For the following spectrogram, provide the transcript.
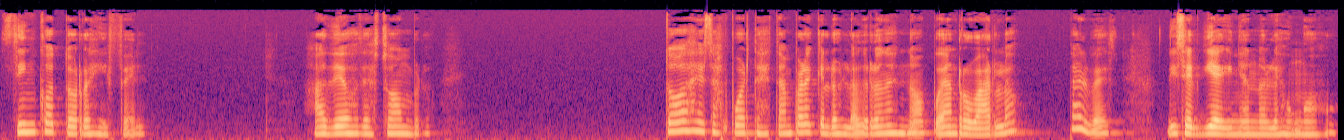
cinco torres Eiffel. Jadeos de asombro. ¿Todas esas puertas están para que los ladrones no puedan robarlo? Tal vez, dice el guía guiñándoles un ojo.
